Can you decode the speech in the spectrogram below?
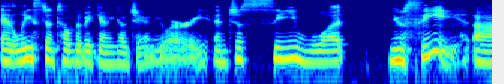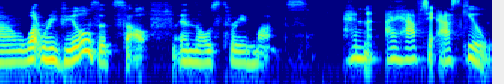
at least until the beginning of January and just see what you see, um, what reveals itself in those three months. And I have to ask you,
